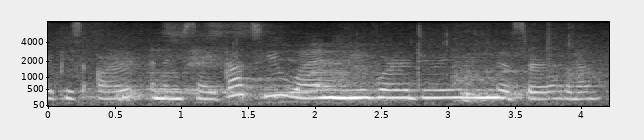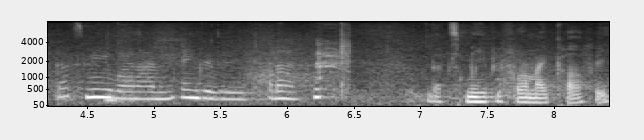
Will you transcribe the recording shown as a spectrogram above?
See a piece of art and then you say, That's you when you were doing this, or I don't know. That's me when I'm angry with you. I don't know. That's me before my coffee.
